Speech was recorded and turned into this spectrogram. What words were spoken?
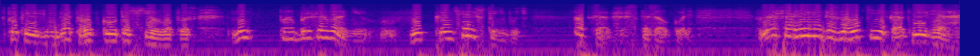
Кто-то из ребят робко уточнил вопрос. «Ну, по образованию. Вы кончали что-нибудь?» «А как же», — сказал Коля, — «в наше время без науки никак нельзя.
